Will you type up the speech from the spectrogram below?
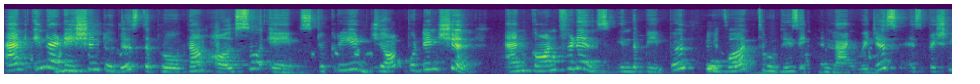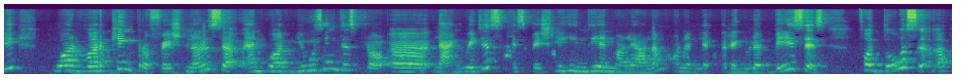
And in addition to this, the program also aims to create job potential and confidence in the people who work through these Indian languages, especially who are working professionals uh, and who are using these uh, languages, especially Hindi and Malayalam, on a regular basis. For those uh,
